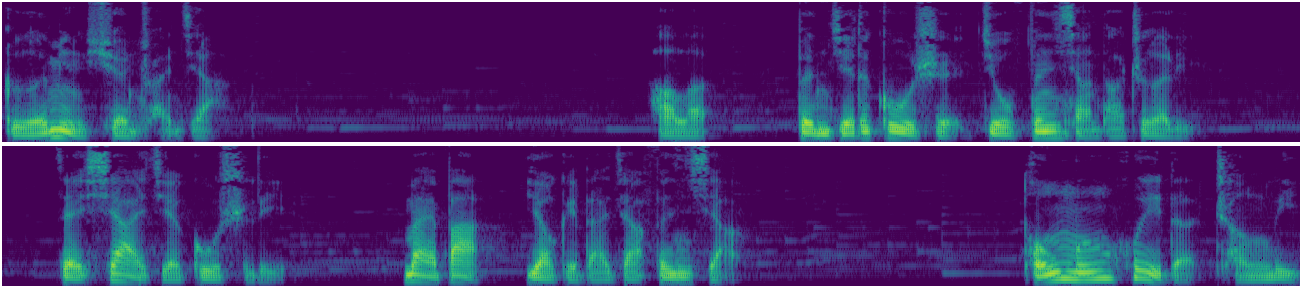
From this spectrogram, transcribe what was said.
革命宣传家。好了，本节的故事就分享到这里。在下一节故事里，麦霸要给大家分享同盟会的成立。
